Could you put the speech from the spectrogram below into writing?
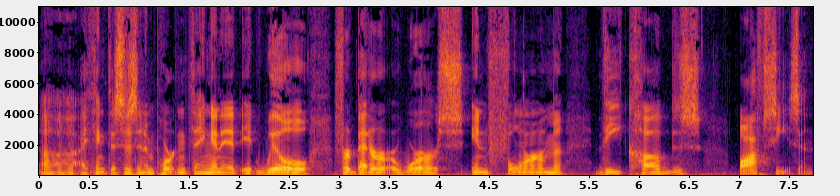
Uh, I think this is an important thing, and it, it will, for better or worse, inform the Cubs' off season.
